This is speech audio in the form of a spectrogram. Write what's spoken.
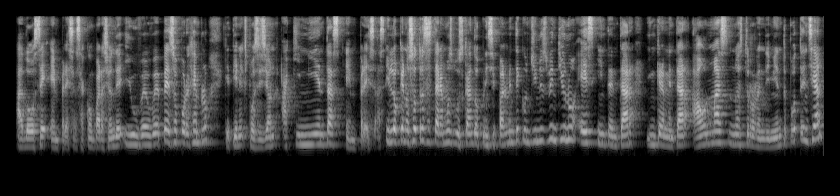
a 12 empresas, a comparación de IVV Peso, por ejemplo, que tiene exposición a 500 empresas. Y lo que nosotros estaremos buscando principalmente con Genius 21 es intentar incrementar aún más nuestro rendimiento potencial,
